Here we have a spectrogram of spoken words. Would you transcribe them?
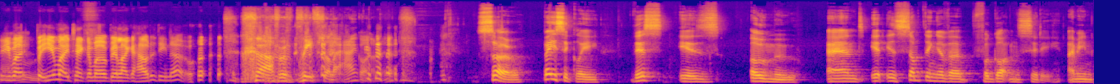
You might, but you might take a moment, and be like, "How did he know?" for a brief sort of hang on. So basically, this is Omu, and it is something of a forgotten city. I mean,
